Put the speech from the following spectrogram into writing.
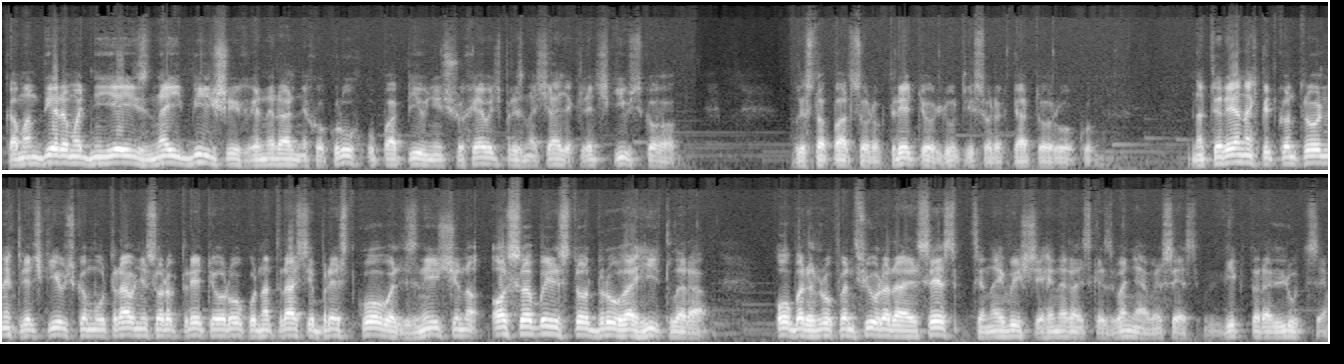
Командиром однієї з найбільших генеральних округ УПА Північ Шухевич призначає Клячківського листопад 43-го, лютий 45-го року. На теренах підконтрольних Клячківському у травні 43-го року на трасі Брест-Коваль знищено особисто друга Гітлера, обергрупенфюрера СС, це найвище генеральське звання в СС, Віктора Люце.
